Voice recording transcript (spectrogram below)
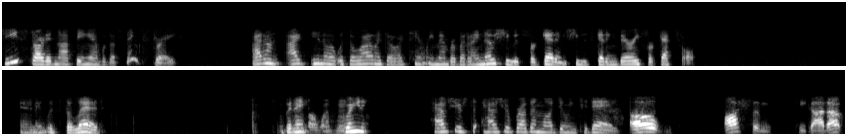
she started not being able to think straight. I don't I you know, it was a while ago, I can't remember, but I know she was forgetting. She was getting very forgetful. And it was the lead. But Mhm. any, Oh. Mhm. Granny, how's your how's your brother-in-law doing today? Oh, awesome. He got up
